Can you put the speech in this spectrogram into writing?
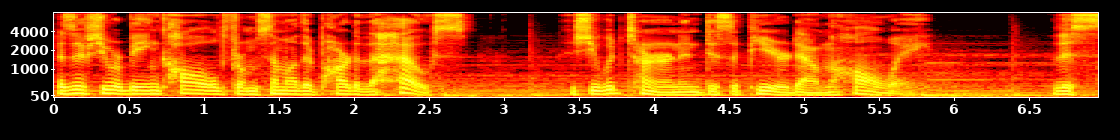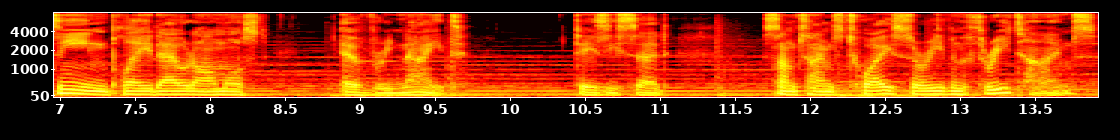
as if she were being called from some other part of the house, and she would turn and disappear down the hallway. This scene played out almost every night, Daisy said, sometimes twice or even three times.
